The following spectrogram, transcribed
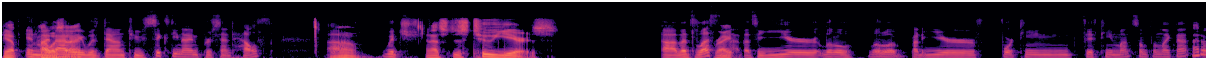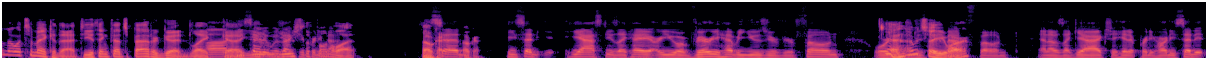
Yep. And my was battery that? was down to 69% health. Oh. Which and that's just two years. Uh, that's less right. than that. That's a year, little, little, about a year, 14, 15 months, something like that. I don't know what to make of that. Do you think that's bad or good? Like, uh, he uh, said you it was actually pretty bad. A lot. He okay. Said, okay. He said he asked. He's like, "Hey, are you a very heavy user of your phone, or yeah, you I would say you are. Phone?" And I was like, "Yeah, I actually hit it pretty hard." He said it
